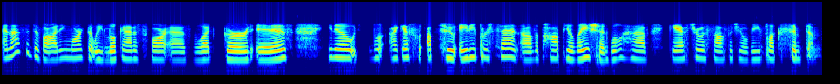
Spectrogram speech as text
and that's the dividing mark that we look at as far as what GERD is. You know, I guess up to 80% of the population will have gastroesophageal reflux symptoms.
